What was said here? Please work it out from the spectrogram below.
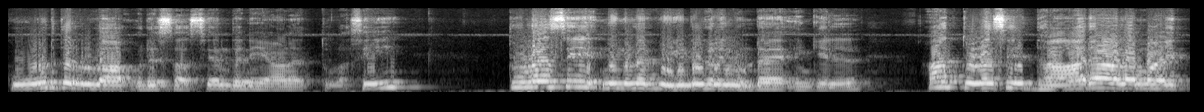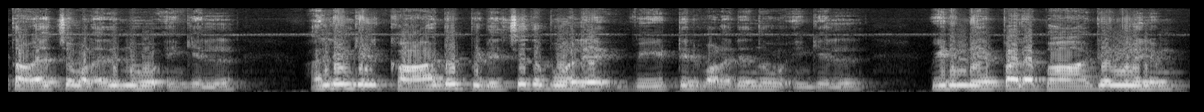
കൂടുതലുള്ള ഒരു സസ്യം തന്നെയാണ് തുളസി. തുളസി നിങ്ങളുടെ വീടുകളിൽ ഉണ്ട് എങ്കിൽ ആ തുളസി ധാരാളമായി തഴച്ചു വളരുന്നു എങ്കിൽ അല്ലെങ്കിൽ കാട് പിടിച്ചതുപോലെ വീട്ടിൽ വളരുന്നു എങ്കിൽ വീടിന്റെ പല ഭാഗങ്ങളിലും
